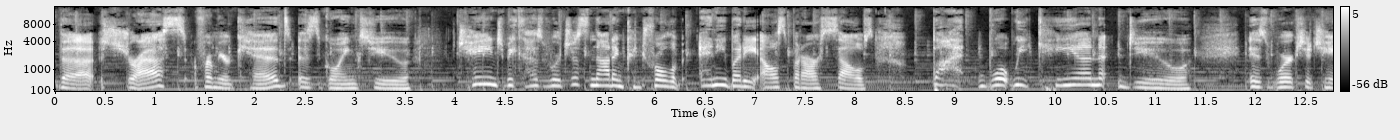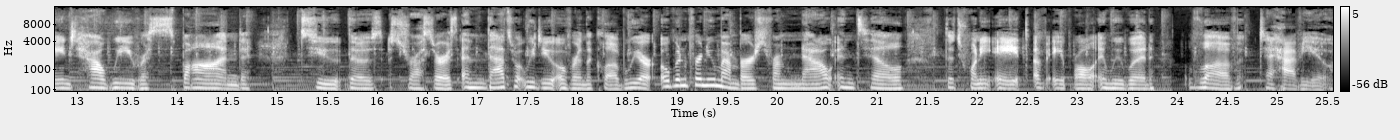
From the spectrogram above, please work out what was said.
the stress from your kids is going to change because we're just not in control of anybody else but ourselves. But what we can do is work to change how we respond to those stressors. And that's what we do over in the club. We are open for new members from now until the 28th of April, and we would love to have you.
